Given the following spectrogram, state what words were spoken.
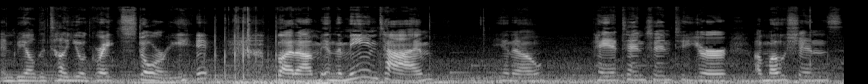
and be able to tell you a great story. but um, in the meantime, you know, pay attention to your emotions.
